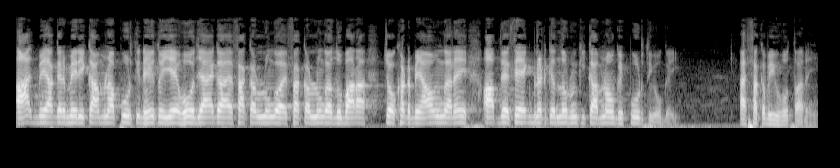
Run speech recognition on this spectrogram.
आज मैं अगर मेरी कामना पूर्ति नहीं तो ये हो जाएगा, ऐसा कर लूँगा, ऐसा कर लूँगा, दोबारा चौखट में आऊँगा नहीं। आप देखते एक मिनट के अंदर उनकी कामनाओं की पूर्ति हो गई। ऐसा कभी होता नहीं।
